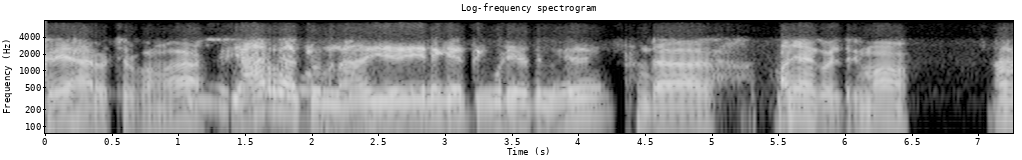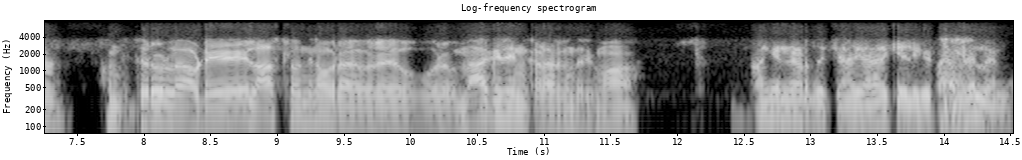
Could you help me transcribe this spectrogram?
கிரே ஹேர் வச்சிருப்பாங்க. யாரா சொன்னா? எனக்கு ஏத்துக்க முடியாதுன்னு. இந்த ஆஞ்சநேயர் கோயில் தெரியுமா. அந்த தெருவுல அப்படியே லாஸ்ட்ல வந்தீங்கன்னா ஒரு ஒரு ஒரு மேகசின் கடை இருக்கும் தெரியுமா? அங்க நடந்துச்சா? யாராவது கேள்வி கேட்டாங்க என்ன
